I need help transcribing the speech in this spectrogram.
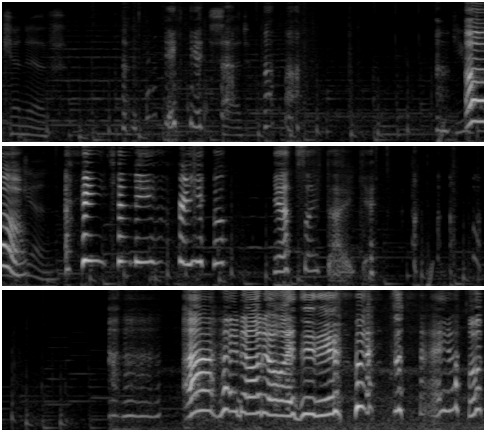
Kenneth said. Oh. Hey, Kenny, are you? Yes, I died again. Ah, I don't know what to do. I don't.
